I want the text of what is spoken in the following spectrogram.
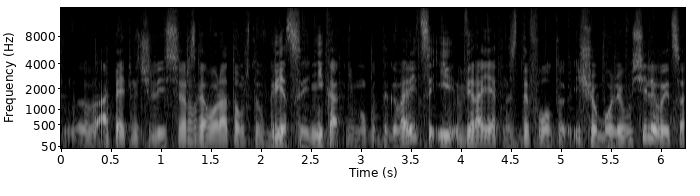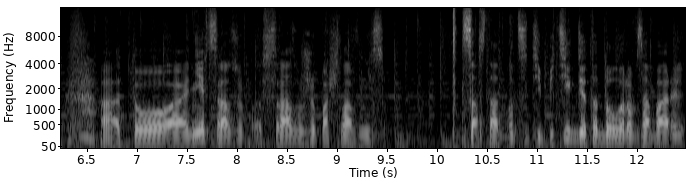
э, опять начались разговоры о том, что в Греции никак не могут договориться и вероятность дефолта еще более усиливается, а, то нефть сразу, сразу же пошла вниз со 125 где-то долларов за баррель.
